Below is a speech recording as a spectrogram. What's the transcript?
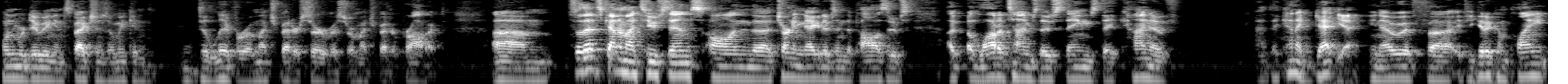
when we're doing inspections and we can deliver a much better service or a much better product. Um, so that's kind of my two cents on the turning negatives into positives. A, a, lot of times those things, they kind of, they kind of get you, you know, if, uh, if you get a complaint,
